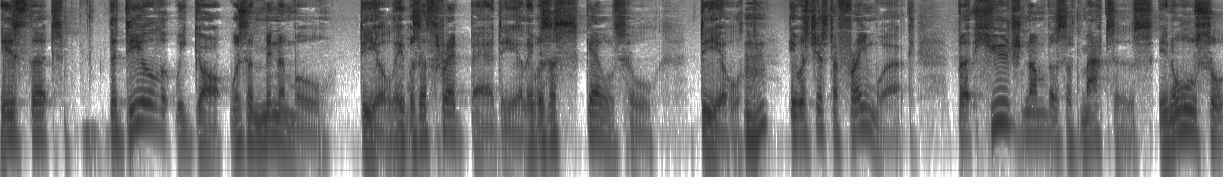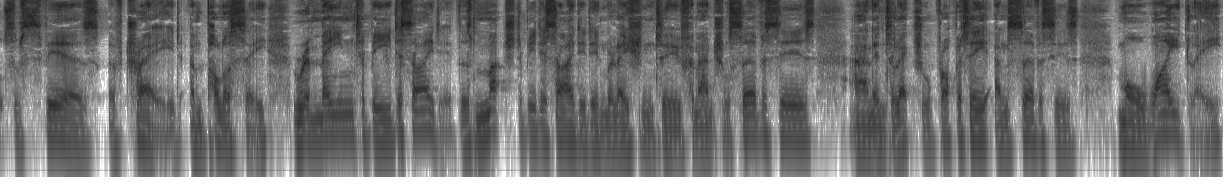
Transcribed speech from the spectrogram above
is that the deal that we got was a minimal deal. It was a threadbare deal. It was a skeletal deal. Mm-hmm. It was just a framework. But huge numbers of matters in all sorts of spheres of trade and policy remain to be decided. There's much to be decided in relation to financial services and intellectual property and services more widely.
